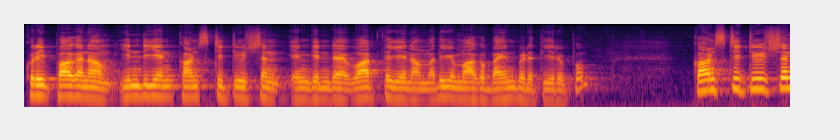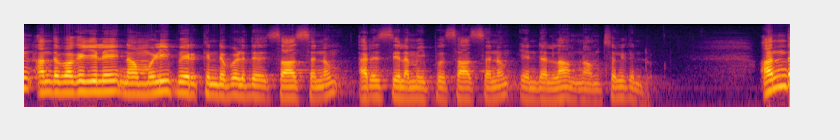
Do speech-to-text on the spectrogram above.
குறிப்பாக நாம் இந்தியன் கான்ஸ்டிடியூஷன் என்கின்ற வார்த்தையை நாம் அதிகமாக பயன்படுத்தி இருப்போம். கான்ஸ்டிடியூஷன் அந்த வகையிலே நாம் மொழிபெயர்க்கின்ற பொழுது சாசனம் அரசியலமைப்பு சாசனம் என்றெல்லாம் நாம் சொல்கின்றோம். அந்த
